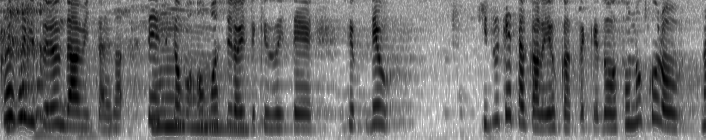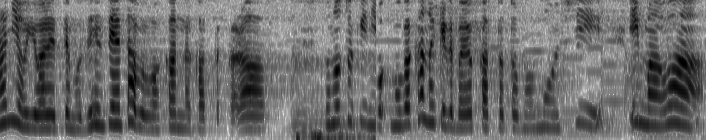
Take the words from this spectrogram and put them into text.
こういう風にするんだみたいな。でしかも面白いって気づいてででも気づけたからよかったけどその頃何を言われても全然多分分かんなかったからその時にもがかなければよかったとも思うし今は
